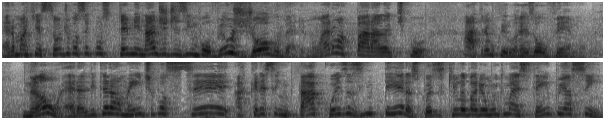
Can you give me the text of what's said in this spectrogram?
Era uma questão de você terminar de desenvolver o jogo, velho. Não era uma parada que, tipo, ah, tranquilo, resolvemos. Não, era literalmente você acrescentar coisas inteiras, coisas que levariam muito mais tempo e assim.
